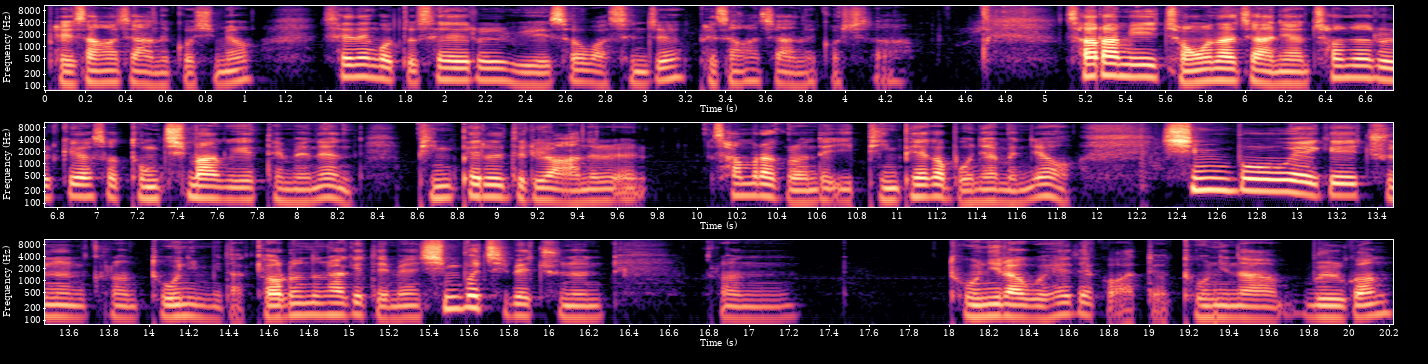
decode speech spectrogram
배상하지 않을 것이며 세낸 것도 세를 위해서 왔은즉 배상하지 않을 것이다. 사람이 정원하지 아니한 처녀를 꿰어서 동침하게 되면은 빙패를 들여 안을 삼으라 그러는데 이 빙패가 뭐냐면요 신부에게 주는 그런 돈입니다. 결혼을 하게 되면 신부 집에 주는 그런 돈이라고 해야 될 것 같아요. 돈이나 물건,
